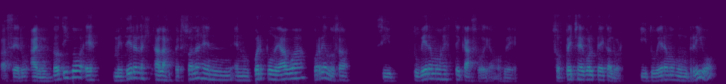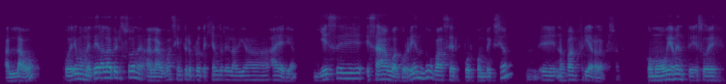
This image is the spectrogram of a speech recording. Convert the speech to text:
a ser anecdótico, es meter a, las personas en, en, un cuerpo de agua corriendo. O sea, si tuviéramos este caso, digamos, de sospecha de golpe de calor y tuviéramos un río al lado, podríamos meter a la persona al agua, siempre protegiéndole la vía aérea, y ese, esa agua corriendo va a ser por convección, eh, nos va a enfriar a la persona. Como obviamente eso es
